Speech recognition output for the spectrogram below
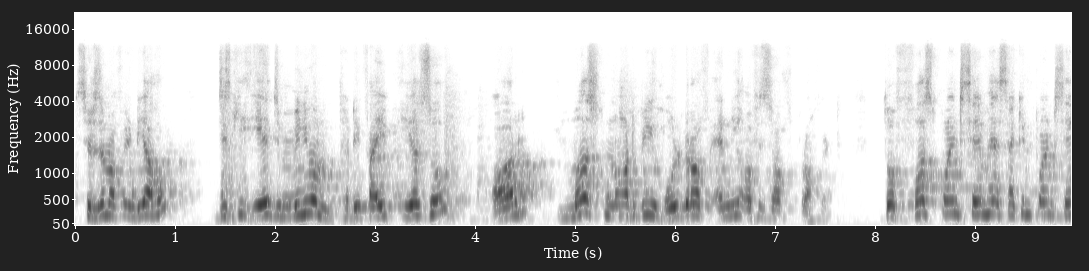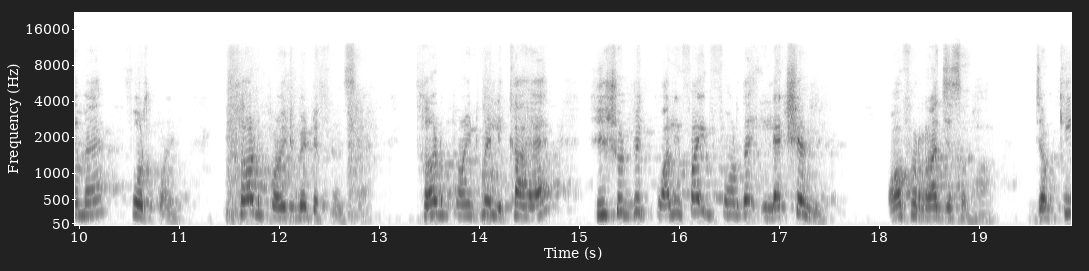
सिटीजन ऑफ़ इंडिया हो, जिसकी एज मिनिमम 35 इयर्स हो, और must not be holder of any office of profit तो फ़र्स्ट पॉइंट सेम है सेकंड पॉइंट सेम है फोर्थ पॉइंट थर्ड पॉइंट में डिफरेंस है। थर्ड पॉइंट में लिखा है he should be qualified for the election of Rajya Sabha जबकि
